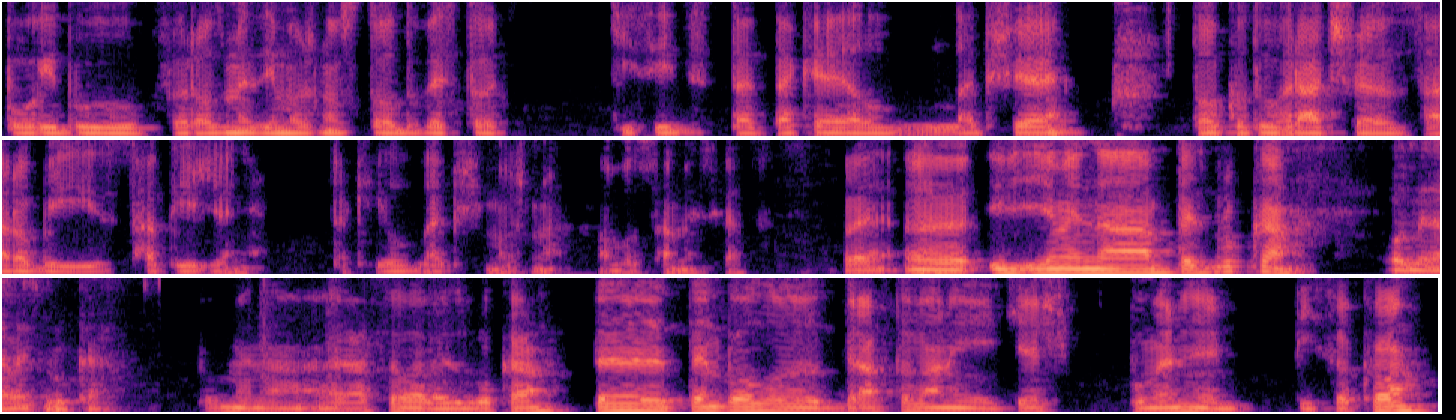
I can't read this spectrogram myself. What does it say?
pohybujú v rozmedzi možno 100-200 tisíc, tak také lepšie. Toľko tu hráč zarobí za týždeň. Taký lepší možno, alebo za mesiac. Pre, uh, ideme na Westbrooka? Poďme na Westbrooka. Poďme na Russella Westbrooka. T- ten bol draftovaný tiež pomerne vysoko.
